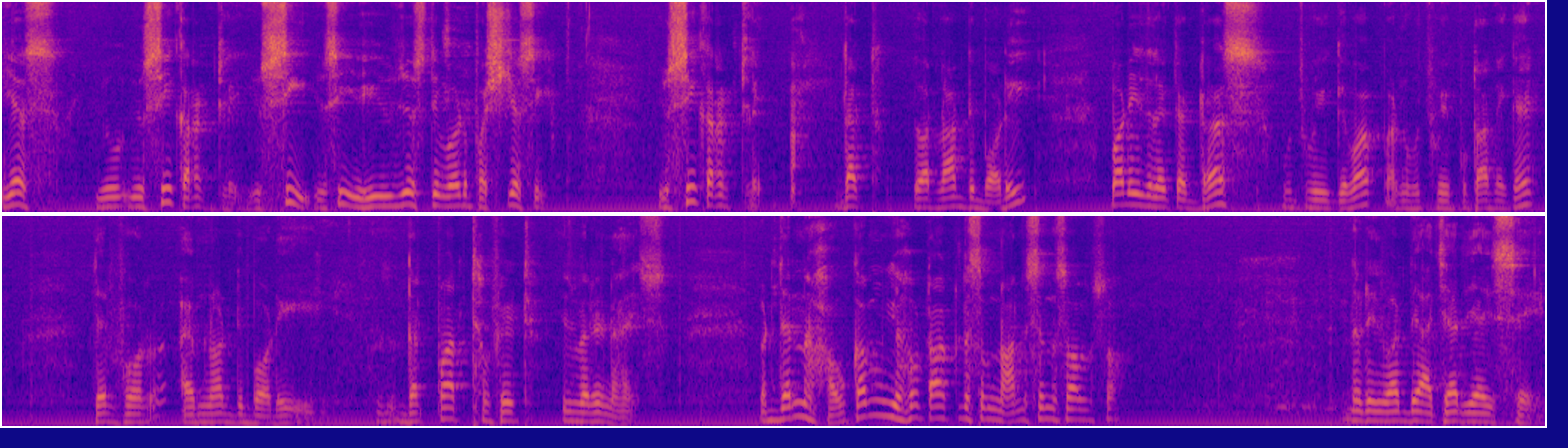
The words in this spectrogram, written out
Yes you you see correctly you see you see use the word पश्यसी. You see correctly that you are not the body body is like a dress which we give up and which we put on again Therefore, I am not the body. That part of it is very nice. But then, how come you have talked some nonsense also? That is what the Acharya is saying.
